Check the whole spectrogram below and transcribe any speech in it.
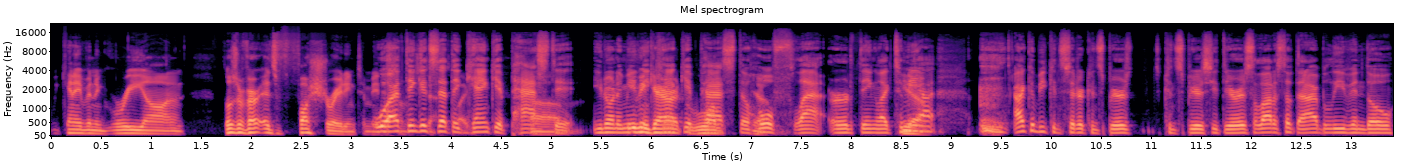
we can't even agree on. Those are very. It's frustrating to me. to Well, I some think it's that they Like, can't get past it. um, You know what I mean? They can't get loved- past the yeah. whole flat Earth thing. Like to Yeah. me, I, I could be considered conspiracy conspiracy theorist. A lot of stuff that I believe in, though,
